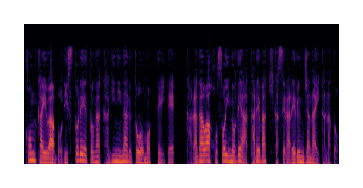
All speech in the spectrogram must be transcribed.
今回はボディストレートが鍵になると思っていて、体は細いので当たれば効かせられるんじゃないかなと。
